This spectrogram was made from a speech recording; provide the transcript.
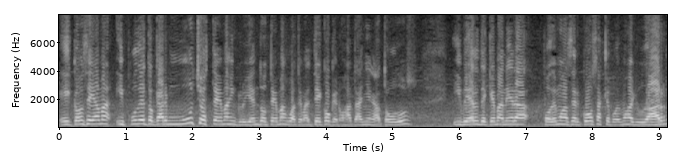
eh, ¿cómo se llama? Y pude tocar muchos temas, incluyendo temas guatemaltecos que nos atañen a todos y ver de qué manera podemos hacer cosas que podemos ayudar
